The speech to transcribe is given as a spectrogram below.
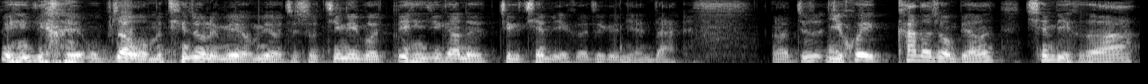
变形金刚，我不知道我们听众里面有没有就是经历过变形金刚的这个铅笔盒这个年代，啊，就是你会看到这种，比方铅笔盒啊，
